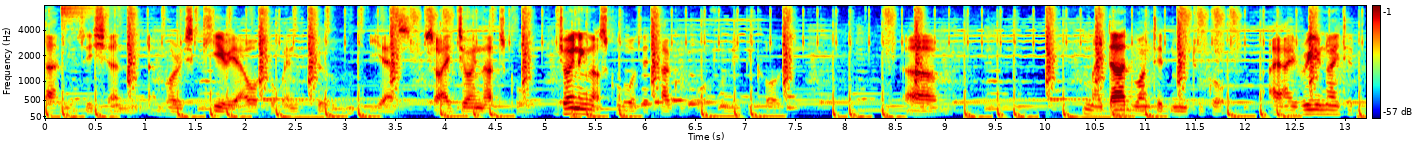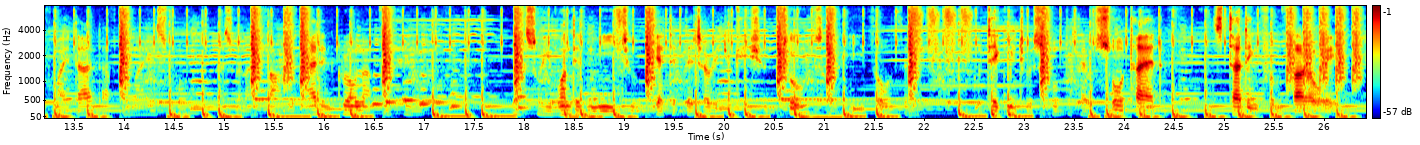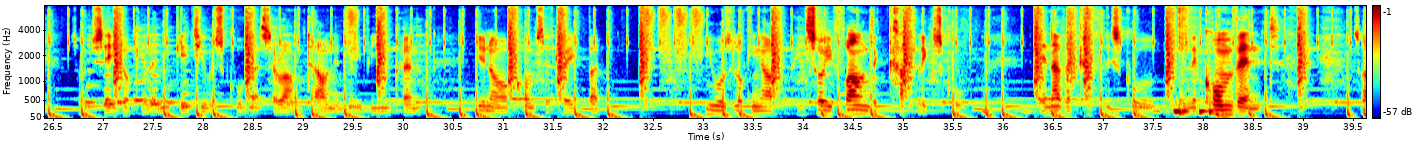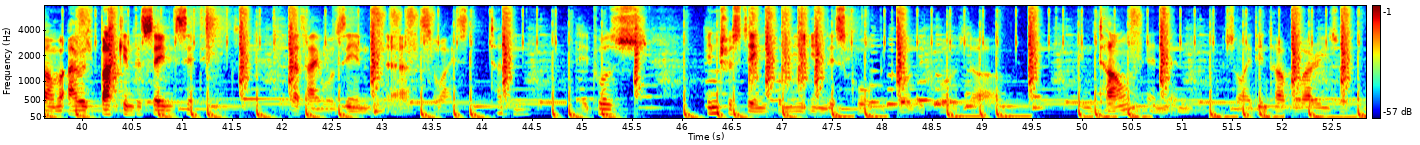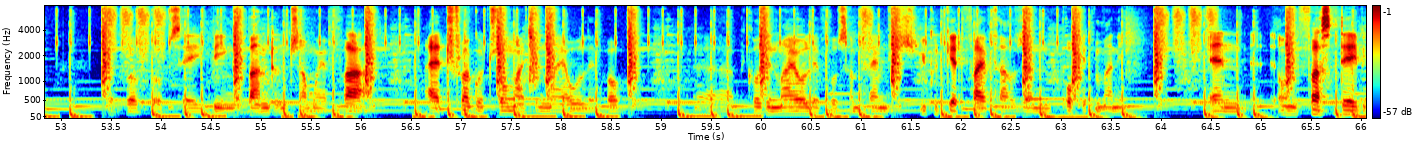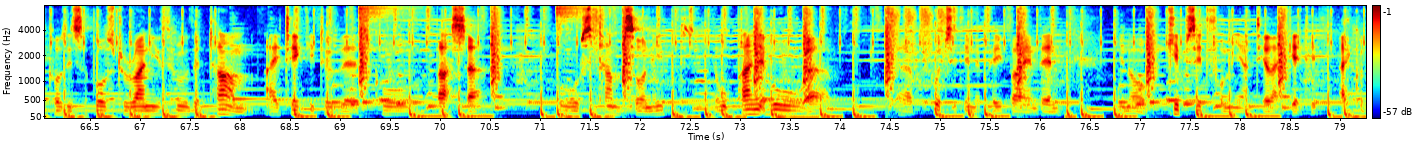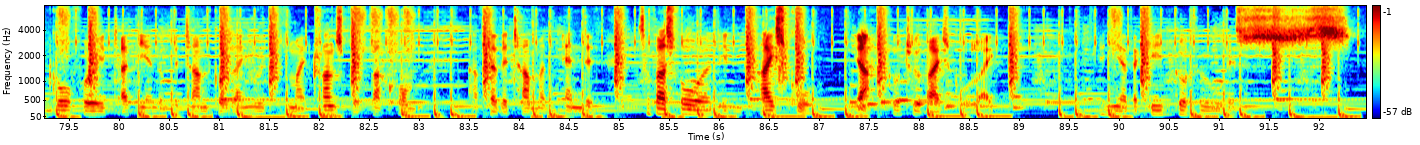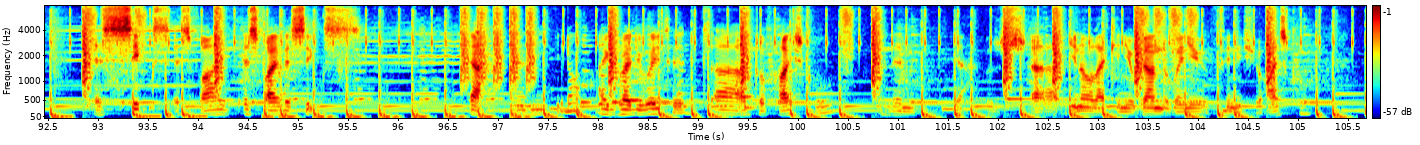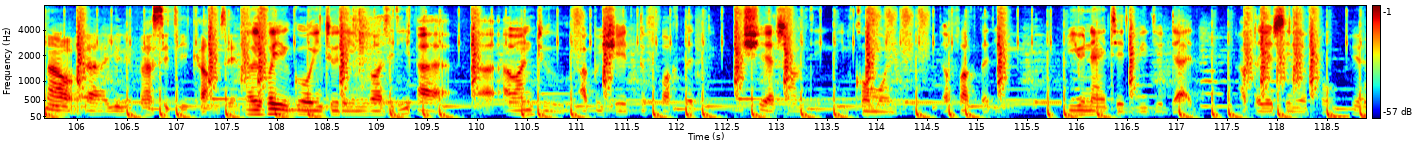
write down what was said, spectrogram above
uh, musician Maurice Kirya also went to yes. So I joined that school. Joining that school was a tug of war for me because um, my dad wanted me to go. I, I, reunited with my dad after my S4. That's when I found him. I hadn't grown up with him. Yeah, so he wanted me to get a better education too. So he thought that he would take me to a school, but I was so tired of studying from far away. So he said, okay, get you a school that's around town and maybe you can, you know, concentrate. But he was looking up, so he found the Catholic school, another Catholic school, the convent. So I'm, i was back in the same setting that I was in. Uh, so I studied. It was interesting for me in this school because it was uh, in town, and, and, so I didn't have worries of, of, of, of, say, being abandoned somewhere far. I had struggled so much in my O level uh, because in my O level sometimes you could get 5,000 pocket money, and on first day because it's supposed to run you through the term, I take it to the school bursar who stamps on it, who, who uh, uh, puts it in the paper and then you know keeps it for me until I get it. I could go for it at the end of the term because I knew it was my transport back home after the term had ended. So fast forward in high school, yeah, go through high school like any other kid, go through S S6, S5, S5, S6. Yeah, and you know I graduated uh, out of high school and then yeah, it was uh, you know like in Uganda when you finish your high school. Now uh, university comes in. before you go into the university, uh, I want to appreciate the fact that you share something in common. The fact that you reunited with your dad after your senior four. Yeah.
